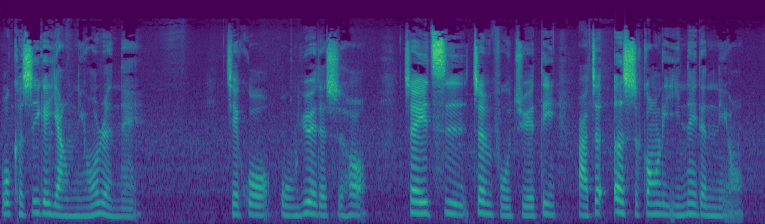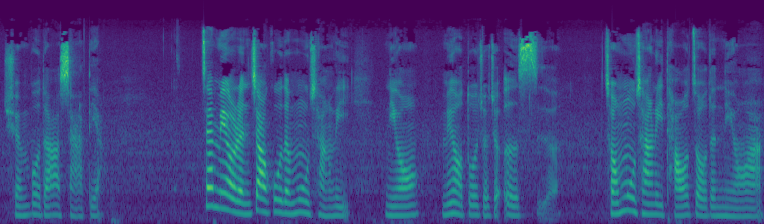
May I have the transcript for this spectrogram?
我可是一个养牛人呢。”结果五月的时候，这一次政府决定把这二十公里以内的牛全部都要杀掉。在没有人照顾的牧场里，牛没有多久就饿死了。从牧场里逃走的牛啊，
